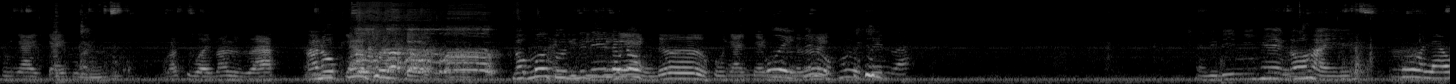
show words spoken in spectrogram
ผู้ใหญ่ใจบุญมาช่วยมาเหลือ อานกมือขึ้นนกมือขึ้นดีๆแล้วนกเด้อผู้ใหญ่ใจบุอุ้ยญกเลระยดูกมือเป็นวะอยู่ดีมีแห้งเนาะให้พูดแล้ว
